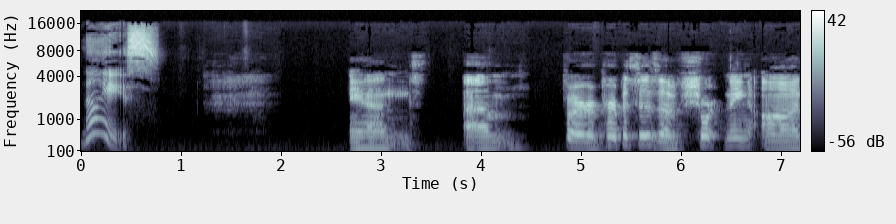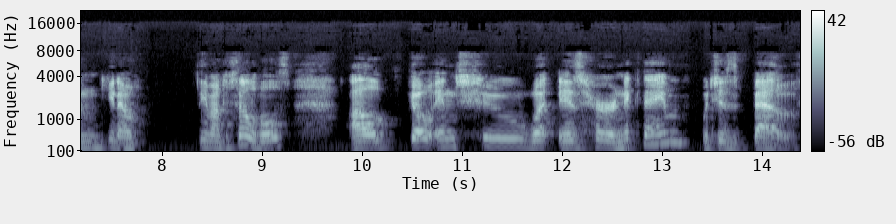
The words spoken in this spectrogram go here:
Nice. And um, for purposes of shortening on, you know, the amount of syllables, I'll go into what is her nickname, which is Bev.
